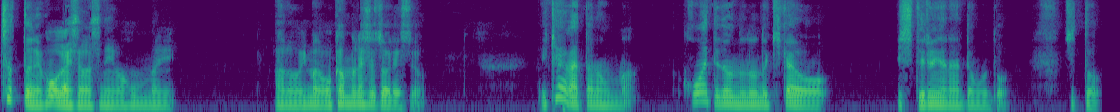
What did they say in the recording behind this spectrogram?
ちょっとね、後悔してますね、今、ほんまに。あの、今の岡村社長ですよ。行きゃよかったな、ほんま。こうやってどんどんどんどん機会をしてるんやなって思うと、ちょっと、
